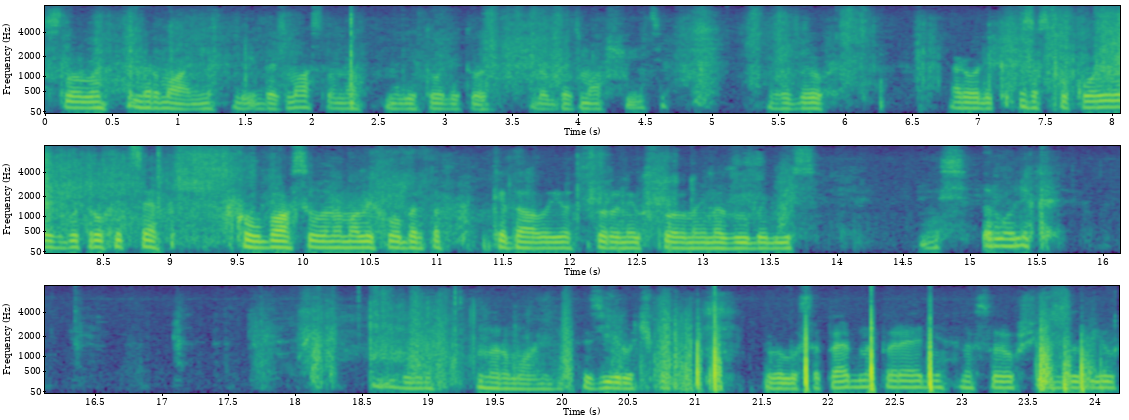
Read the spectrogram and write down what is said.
Словом, нормально. І без масла на, на літолі теж добре змащується. Зробив ролик заспокоювач, бо трохи цеп ковбасило на малих обертах. Кидало його з сторони в сторону і на зуби ліз. Ось ролик. Нормально. Зірочка велосипедна передня на 46 зубів.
